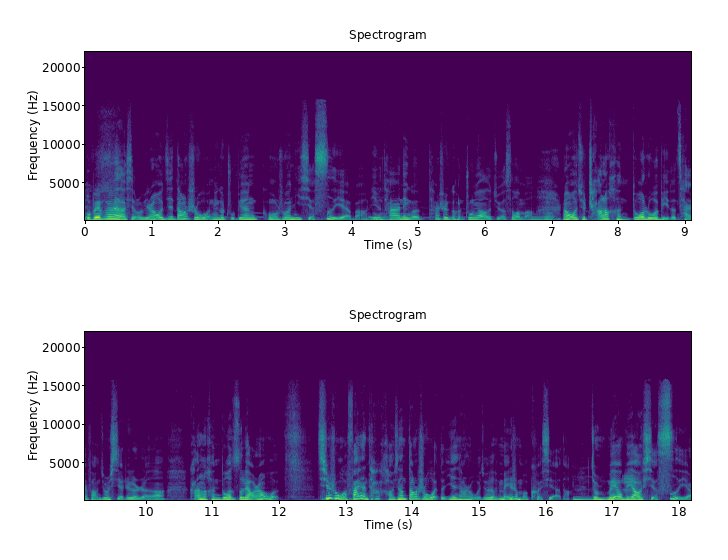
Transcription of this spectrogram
我被分配到写罗比。然后我记得当时我那个主编跟我说：“你写四页吧，因为嗯他那个他是一个很重要的角色嘛。嗯然后我去查了很多罗比的采访，就是写这个人啊，看了很多资料。然后我其实我发现他好像当时我的印象是，我觉得他没什么可写的，嗯，就没有必要嗯写四页，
